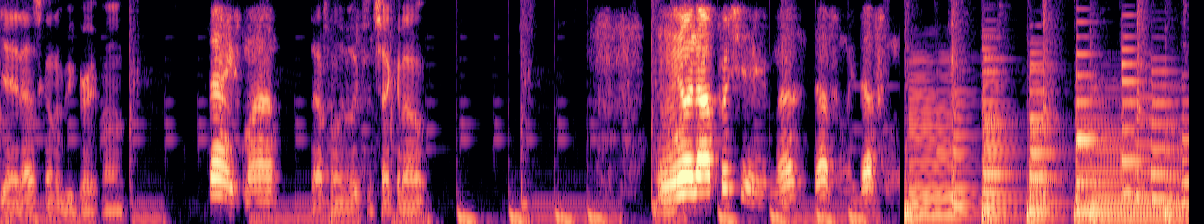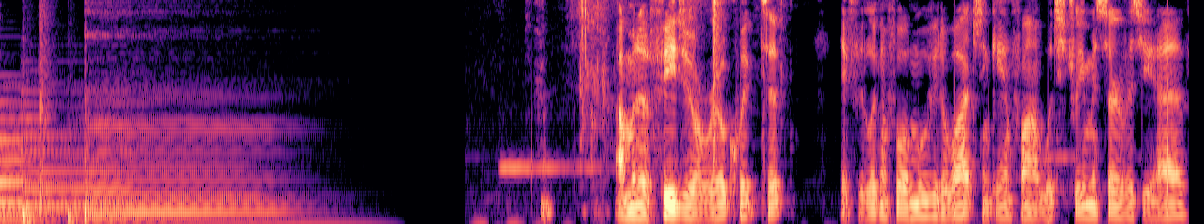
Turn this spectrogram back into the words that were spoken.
yeah, that's gonna be great, man. Thanks, man. Definitely look to check it out. You know, and I appreciate it, man. Definitely, definitely. I'm gonna feed you a real quick tip. If you're looking for a movie to watch and can't find which streaming service you have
